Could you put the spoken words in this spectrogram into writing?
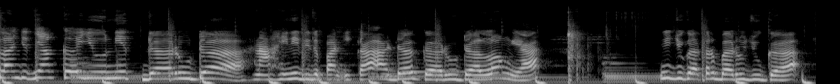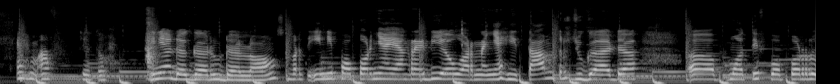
Selanjutnya ke unit Garuda. Nah, ini di depan Ika ada Garuda Long ya. Ini juga terbaru juga. Eh, maaf, jatuh. Ini ada Garuda Long seperti ini popornya yang ready ya, warnanya hitam terus juga ada uh, motif popor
